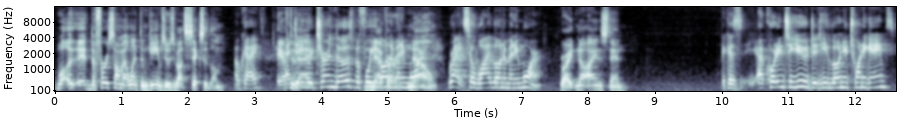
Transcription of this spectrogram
Well, uh, the first time I lent them games, it was about six of them. Okay. and did that, he return those before you loaned him never, anymore? no. Right. So why loan him anymore? Right? No, I understand. Because according to you, did he loan you 20 games?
